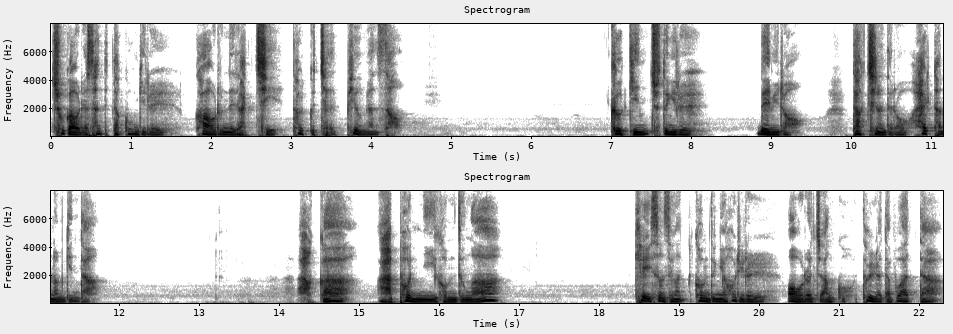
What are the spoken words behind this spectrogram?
초가을의 산뜻한 공기를 가을은 내같이 털끝에 피우면서 그 긴 주둥이를 내밀어 닥치는 대로 핥아 넘긴다. 아까 아팠니 검둥아? K 선생은 검둥이의 허리를 어우러지 않고 돌려다 보았다.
